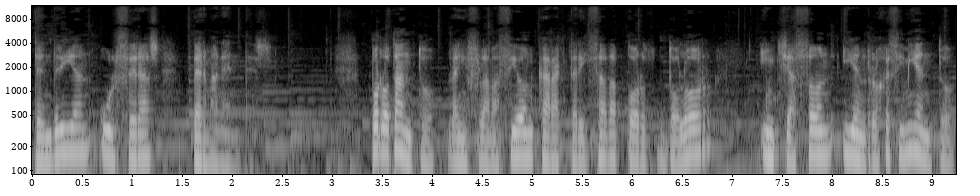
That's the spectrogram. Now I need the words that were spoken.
tendrían úlceras permanentes. Por lo tanto, la inflamación caracterizada por dolor, hinchazón y enrojecimiento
